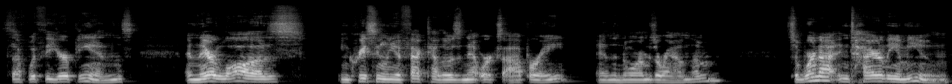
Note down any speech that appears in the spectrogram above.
stuff with the Europeans, and their laws increasingly affect how those networks operate and the norms around them. So we're not entirely immune,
